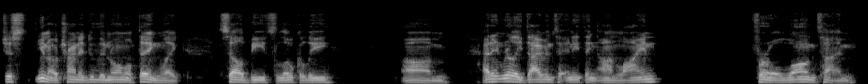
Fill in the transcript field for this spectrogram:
just, you know, trying to do the normal thing, like sell beats locally. Um, I didn't really dive into anything online for a long time.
